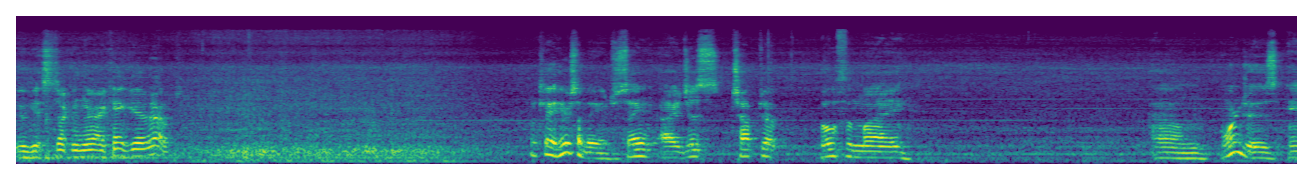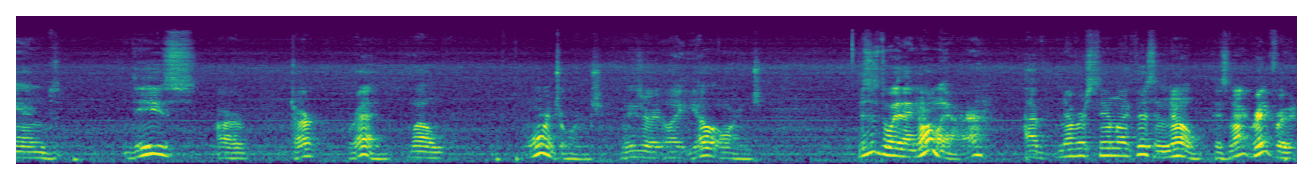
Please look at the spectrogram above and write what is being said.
it'll get stuck in there, I can't get it out. Okay, here's something interesting. I just chopped up both of my um, oranges and these are dark red. Well, orange orange. These are like yellow orange. This is the way they normally are. I've never seen them like this and no, it's not grapefruit.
